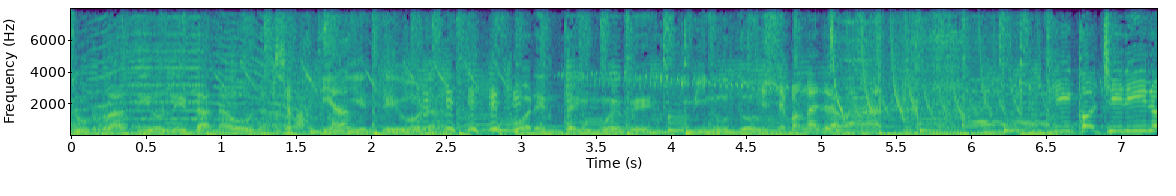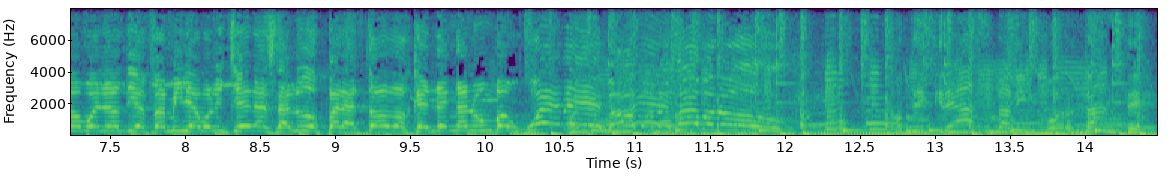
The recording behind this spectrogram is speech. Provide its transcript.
Su radio le da la hora. Sebastián. 7 horas 49 minutos. Se ponga a trabajar. Kiko Chirino, buenos días familia bolichera, saludos para todos, que tengan un buen jueves. Vámonos, vámonos. No te creas tan importante.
